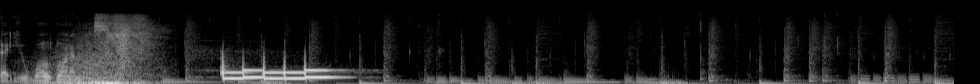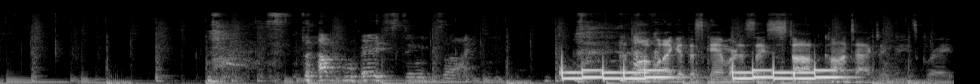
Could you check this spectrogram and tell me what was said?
that you won't want to miss. Stop wasting time. I love when I get the scammer to say stop contacting me. It's great.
